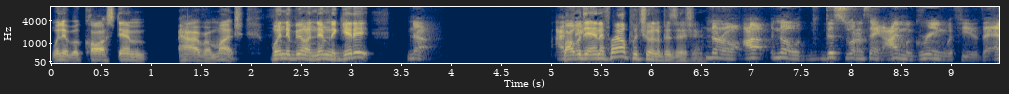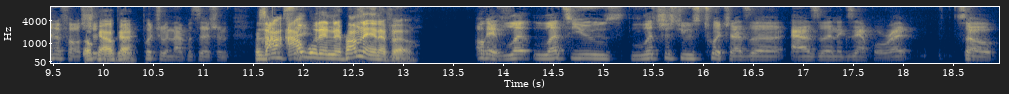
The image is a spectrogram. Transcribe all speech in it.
when it would cost them however much wouldn't it be on them to get it No. I why would the nfl put you in a position No, no, I, no. This is what I'm saying. I'm agreeing with you. The NFL should Okay, okay. Put, put you in that position. because I, I wouldn't if i'm the nfl okay, let let's use let's just use Twitch as a as an example, right? So,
